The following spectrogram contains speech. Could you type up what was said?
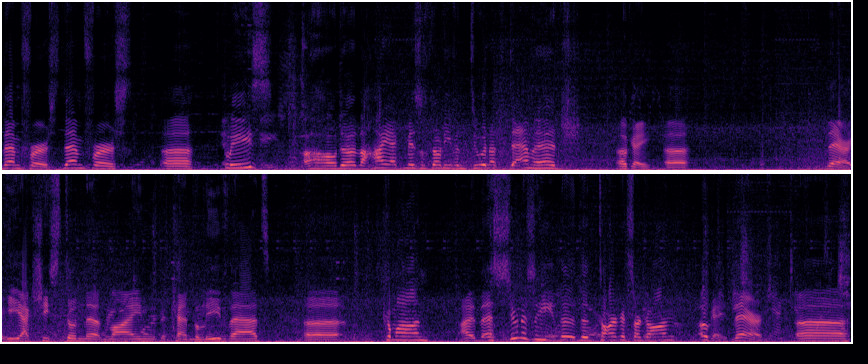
Them first, them first. Uh, please? Oh, the, the HIAC missiles don't even do enough damage. Okay, uh... There, he actually stood in that mine. I can't believe that. Uh, come on. I, as soon as he, the, the targets are gone... Okay, there. Uh,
